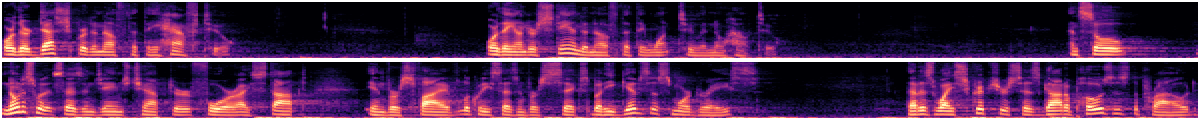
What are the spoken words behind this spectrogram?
or they're desperate enough that they have to, or they understand enough that they want to and know how to. And so, notice what it says in James chapter 4. I stopped in verse 5. Look what he says in verse 6. But he gives us more grace. That is why Scripture says God opposes the proud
